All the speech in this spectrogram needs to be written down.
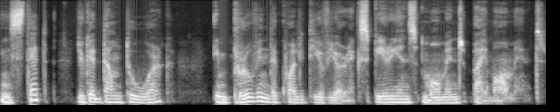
Instead, you get down to work improving the quality of your experience moment by moment.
